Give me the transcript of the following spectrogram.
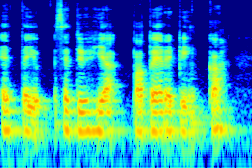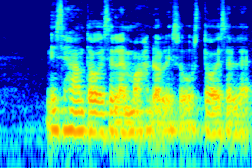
että se tyhjä paperipinkka, niin sehän on toiselle mahdollisuus, toiselle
